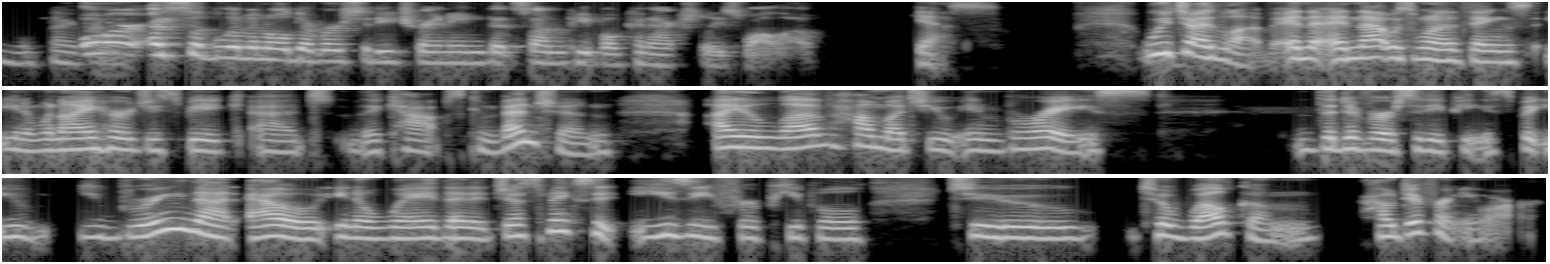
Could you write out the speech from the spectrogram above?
Mhm. Very brilliant. Or a subliminal diversity training that some people can actually swallow. Yes. Which I love. And and that was one of the things, you know, when I heard you speak at the CAPS convention, I love how much you embrace the diversity piece, but you you bring that out in a way that it just makes it easy for people to to welcome how different you are.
